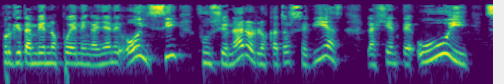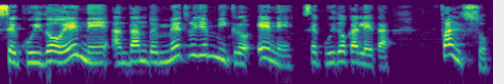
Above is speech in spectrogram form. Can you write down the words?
Porque también nos pueden engañar. Hoy sí, funcionaron los 14 días. La gente, uy, se cuidó N andando en metro y en micro. N, se cuidó caleta. Falso.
